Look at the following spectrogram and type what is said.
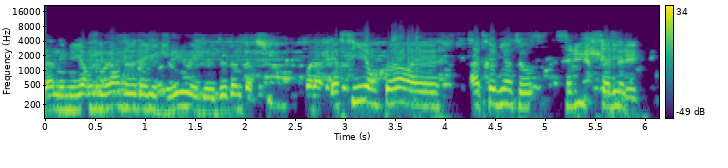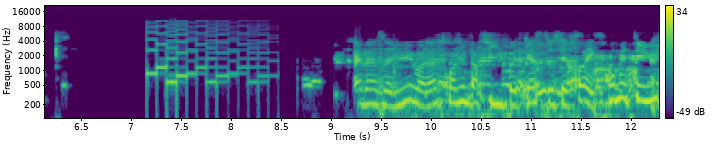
l'un des meilleurs joueurs de Daioju et de, de. Voilà, merci encore et à très bientôt. Salut, salut. Eh ben salut, voilà, troisième partie du podcast, cette fois avec Prometheus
